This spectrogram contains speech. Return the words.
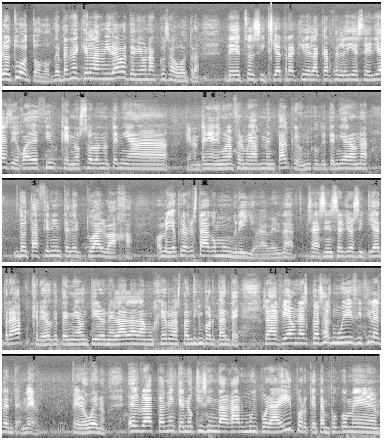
lo, tuvo todo, depende de quién la miraba, tenía una cosa u otra. De hecho, el psiquiatra aquí de la cárcel de Yeserias llegó a decir que no solo no tenía, que no tenía ninguna enfermedad mental, que lo único que tenía era una dotación intelectual baja. Hombre, yo creo que estaba como un grillo, la verdad. O sea, sin ser yo psiquiatra, creo que tenía un tiro en el ala la mujer bastante importante. O sea, hacía unas cosas muy difíciles de entender. Pero bueno, es verdad también que no quise indagar muy por ahí porque tampoco me,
